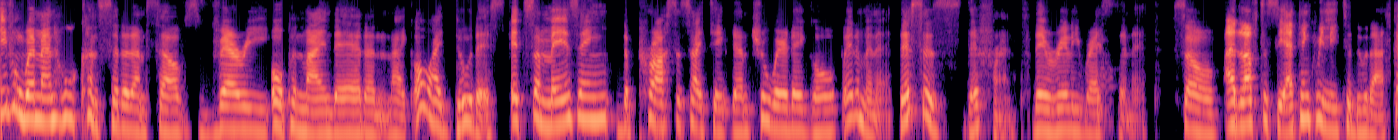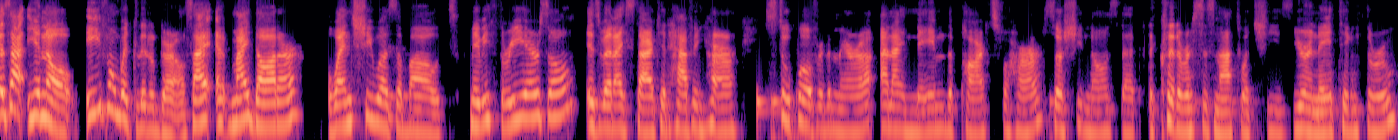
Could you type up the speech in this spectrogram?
Even women who consider themselves very open-minded and like, oh, I do this. It's amazing the process I take them through where they go, wait a minute, this is different. They really rest in it. So I'd love to see. I think we need to do that because I, you know, even with little girls, I my daughter when she was mm. about maybe three years old is when I started having her stoop over the mirror and I named the parts for her so she knows that the clitoris is not what she's urinating through.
